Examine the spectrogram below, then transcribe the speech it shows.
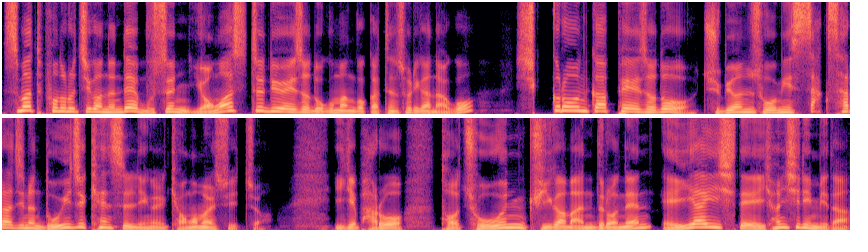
스마트폰으로 찍었는데 무슨 영화 스튜디오에서 녹음한 것 같은 소리가 나고 시끄러운 카페에서도 주변 소음이 싹 사라지는 노이즈 캔슬링을 경험할 수 있죠. 이게 바로 더 좋은 귀가 만들어낸 AI 시대의 현실입니다.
